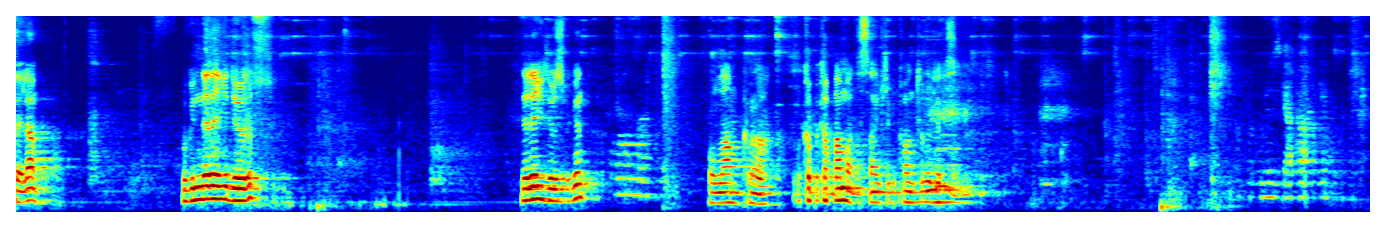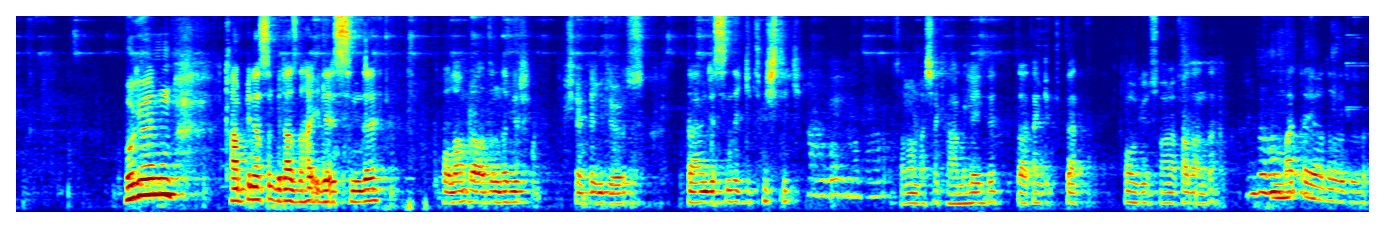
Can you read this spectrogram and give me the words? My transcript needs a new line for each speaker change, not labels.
Selam. Bugün nereye gidiyoruz? Nereye gidiyoruz bugün? Hollambra. Bu kapı kapanmadı sanki bir kontrol et. Bugün Campinas'ın biraz daha ilerisinde Hollambra adında bir şehre gidiyoruz. Daha öncesinde gitmiştik. O zaman Başak hamileydi. Zaten gittikten 10 gün sonra falan da Mateo doğdu.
